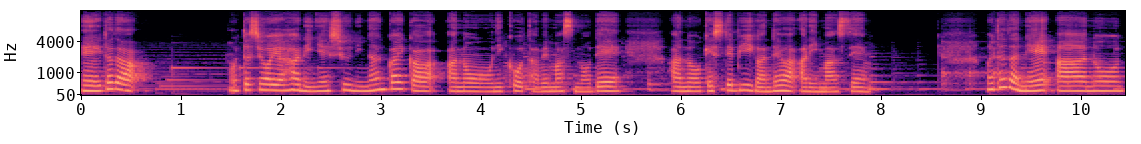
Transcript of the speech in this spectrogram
え、ただ、私はやはりね、週に何回か、あの、肉を食べますので、あの、決してビーガンではありません。まあ、ただね、あの、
